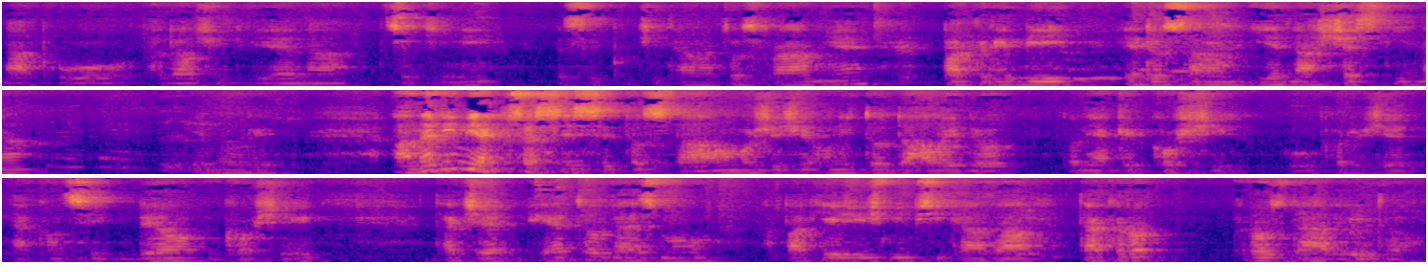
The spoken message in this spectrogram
na půl a další dvě na třetiny, jestli počítáme to správně. Pak ryby je dostanou jedna šestina jednou rybu. A nevím, jak přesně si to stalo, možná, že oni to dali do, do nějaké košíku, protože na konci byl košík. Takže já to vezmu a pak Ježíš mi přikázal, tak ro, rozdávej to.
